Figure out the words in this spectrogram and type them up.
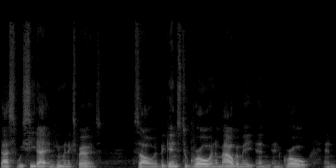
That's we see that in human experience. So it begins to grow and amalgamate and, and grow and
